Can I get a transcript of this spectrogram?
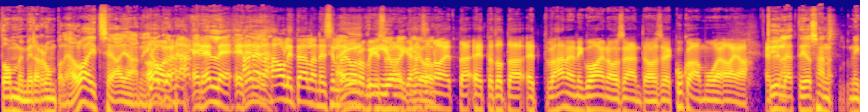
Tommi, meidän rumpali, haluaa itse ajaa. Niin Joo, edelleen, hän- edelleen, edelleen. Hänellähän oli tällainen silloin Euroviisuilla, niin hän olikin, sanoi, että, että, tota, että hänen niin kuin ainoa sääntö on se, että kukaan muu ei aja. Kyllä, että jos hän niin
